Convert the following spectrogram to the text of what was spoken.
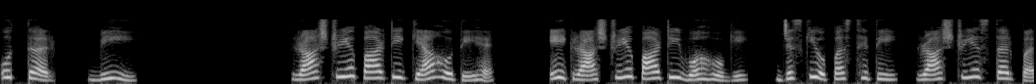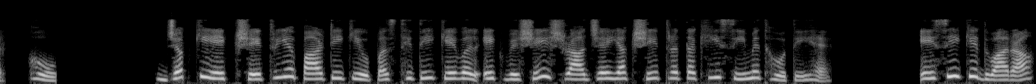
उत्तर बी राष्ट्रीय पार्टी क्या होती है? एक राष्ट्रीय पार्टी वह होगी जिसकी उपस्थिति राष्ट्रीय स्तर पर हो। जबकि एक क्षेत्रीय पार्टी की उपस्थिति केवल एक विशेष राज्य या क्षेत्र तक ही सीमित होती है। एसी के द्वारा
